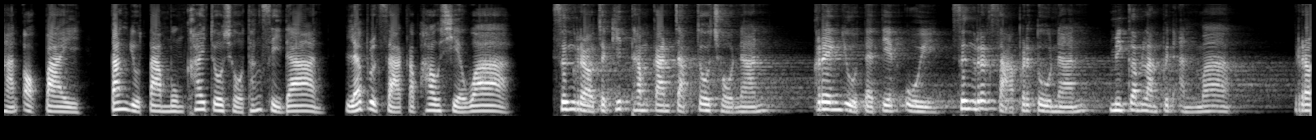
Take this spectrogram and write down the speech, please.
หารออกไป ตั้งอยู่ตามมุมค่ายโจโฉทั้งสี่ด้าน แล้วปรึกษากับเฮาเฉียว่า ซึ่งเราจะคิดทำการจับโจโฉนั้น เกรงอยู่แต่เตียนอุย ซึ่งรักษาประตูนั้นมีกำลังเป็นอันมาก เรา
